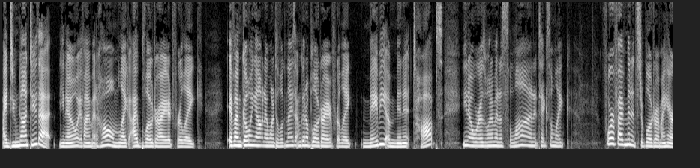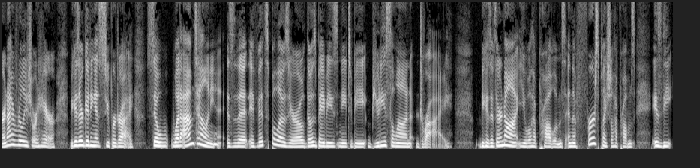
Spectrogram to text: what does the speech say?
I do not do that. You know, if I'm at home, like I blow dry it for like if I'm going out and I want it to look nice, I'm going to blow dry it for like maybe a minute tops. You know, whereas when I'm in a salon, it takes them like four or five minutes to blow dry my hair. And I have really short hair because they're getting it super dry. So, what I'm telling you is that if it's below zero, those babies need to be beauty salon dry. Because if they're not, you will have problems. And the first place you'll have problems is the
